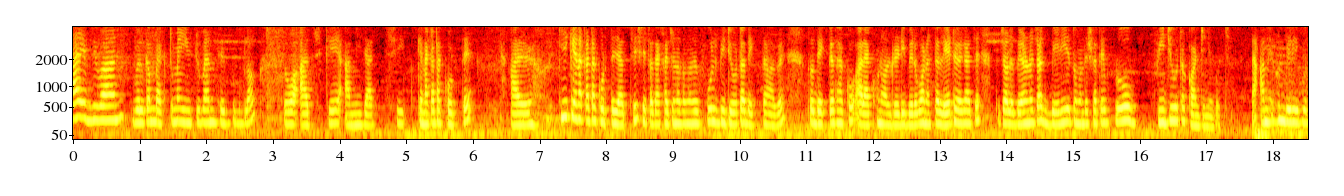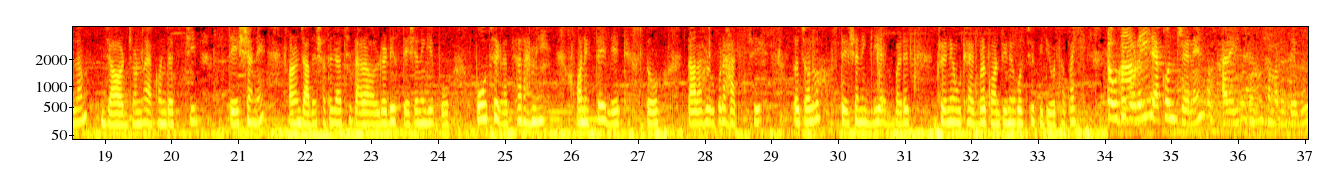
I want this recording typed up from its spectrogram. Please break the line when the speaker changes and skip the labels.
Hi everyone welcome back to my YouTube and Facebook blog তো আজকে আমি যাচ্ছি কেনাকাটা করতে। আর কি কেনাকাটা করতে যাচ্ছি সেটা দেখার জন্য তোমাদের ফুল ভিডিওটা দেখতে হবে। তো দেখতে থাকো, আর এখন অলরেডি বেরোবো, অনেকটা লেট হয়ে গেছে। তো চলো বেরোনো যাক, বেরিয়ে তোমাদের সাথে পুরো ভিডিওটা কন্টিনিউ করছি। আমি এখন বেরিয়ে পড়লাম, যাওয়ার জন্য এখন যাচ্ছি স্টেশনে কারণ যাদের সাথে যাচ্ছি তারা অলরেডি স্টেশনে গিয়ে পৌঁছে গেছে। আর আমি অনেকটাই লেট তো তাড়াহুড়ো করে হাঁটছি। তো চলো স্টেশনে গিয়ে একবারে ট্রেনে উঠে একবার কন্টিনিউ করছি ভিডিওটা পাই উঠে পড়েছি এখন ট্রেনে আর এই হচ্ছে আমাদের দেবু।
